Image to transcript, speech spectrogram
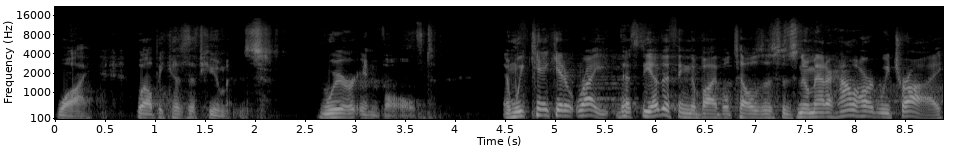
Why? Well, because of humans. We're involved. And we can't get it right. That's the other thing the Bible tells us is no matter how hard we try,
